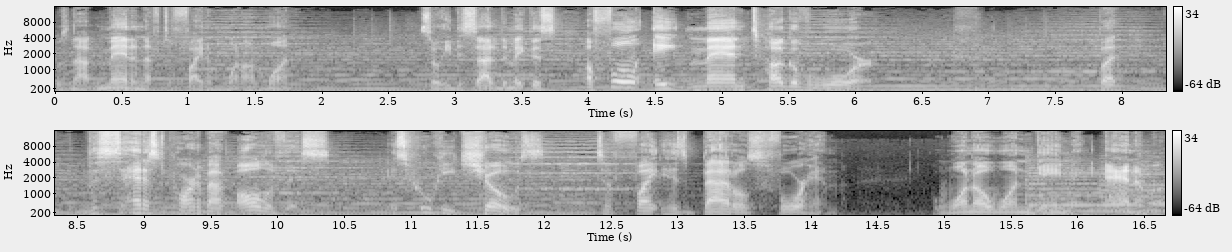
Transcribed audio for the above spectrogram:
was not man enough to fight him one on one. So he decided to make this a full eight man tug of war. But the saddest part about all of this is who he chose to fight his battles for him 101 Gaming, Anima,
